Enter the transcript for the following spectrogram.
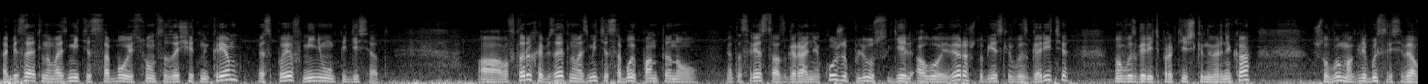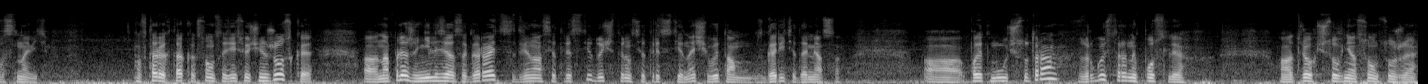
обязательно возьмите с собой солнцезащитный крем SPF минимум 50. А, во-вторых, обязательно возьмите с собой пантенол. Это средство от сгорания кожи плюс гель алоэ вера, чтобы если вы сгорите, но вы сгорите практически наверняка, чтобы вы могли быстро себя восстановить. Во-вторых, так как солнце здесь очень жесткое, а, на пляже нельзя загорать с 12.30 до 14.30, иначе вы там сгорите до мяса. А, поэтому лучше с утра. С другой стороны, после а, трех часов дня солнце уже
